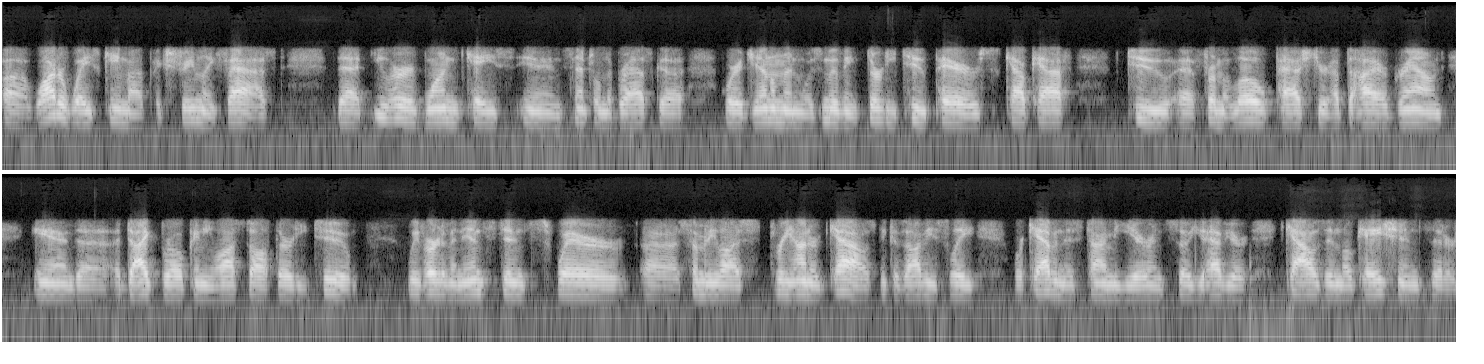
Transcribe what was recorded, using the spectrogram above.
uh, waterways came up extremely fast. That you heard one case in central Nebraska where a gentleman was moving 32 pairs cow calf to uh, from a low pasture up to higher ground and uh, a dike broke and he lost all 32. We've heard of an instance where uh, somebody lost 300 cows because obviously we're calving this time of year, and so you have your cows in locations that are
